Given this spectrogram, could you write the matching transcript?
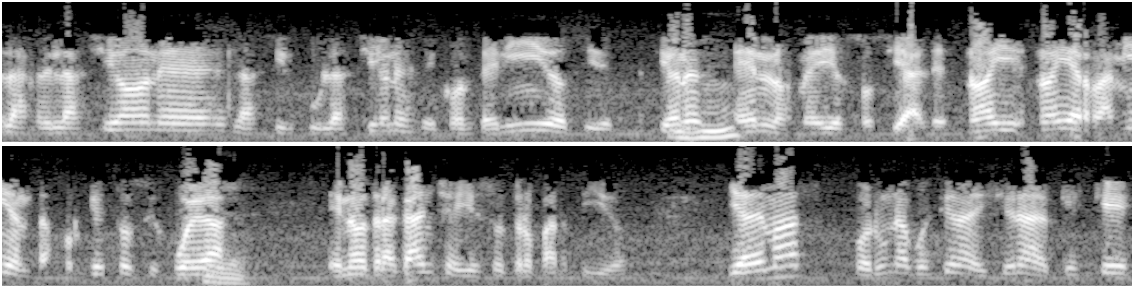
las relaciones, las circulaciones de contenidos y de cuestiones en los medios sociales. No hay, no hay herramientas, porque esto se juega en otra cancha y es otro partido. Y además, por una cuestión adicional, que es que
